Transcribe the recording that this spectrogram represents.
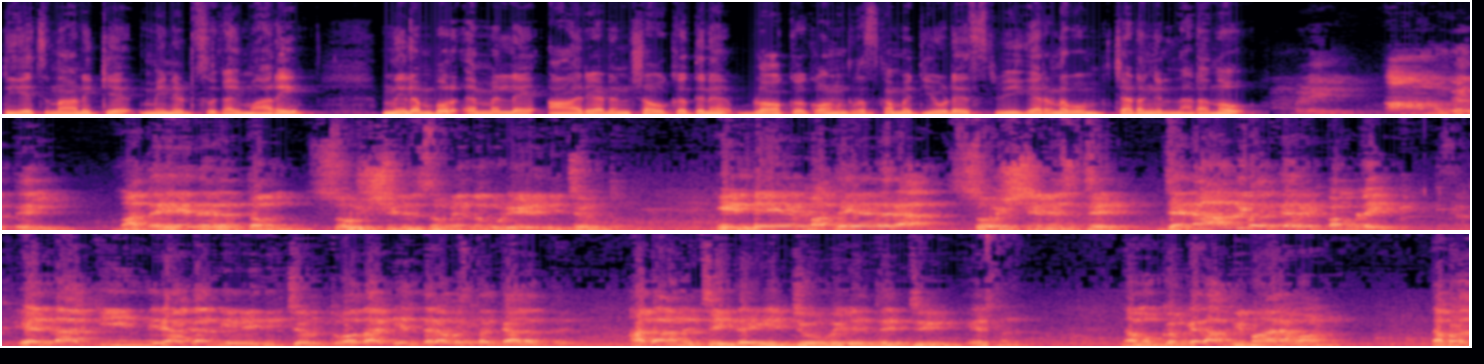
T H നാണിക്ക് മിനിറ്റ്സ് കൈമാറി. Nilambur M L A Aryadan ഷൌക്കത്തിന് ബ്ലോക്ക് കോൺഗ്രസ് കമ്മിറ്റിയുടെ സ്വീകരണവും ചടങ്ങിൽ നടന്നു. ആമുഖത്തിൽ മതേതരത്വം സോഷ്യലിസം എന്ന് കൂടി എഴുതി ചേർത്തു. ഇന്ത്യയെ മതേതര സോഷ്യലിസ്റ്റ് ജനാധിപത്യ റിപ്പബ്ലിക് എന്നാക്കി ഇന്ദിരാഗാന്ധി എഴുതി ചേർത്തു. അത് അടിയന്തരാവസ്ഥ കാലത്ത് അതാണ് ചെയ്ത ഏറ്റവും വലിയ തെറ്റ് എന്ന് നമുക്കൊക്കെ അത് അഭിമാനമാണ്. നമ്മളെ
